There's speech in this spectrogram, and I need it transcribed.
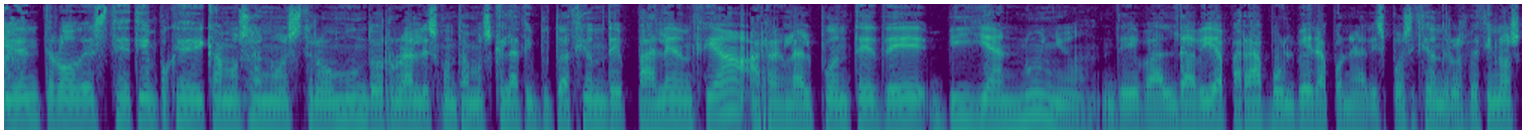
Y dentro de este tiempo que dedicamos a nuestro mundo rural, les contamos que la Diputación de Palencia arregla el puente de Villa Nuño de Valdavia para volver a poner a disposición de los vecinos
